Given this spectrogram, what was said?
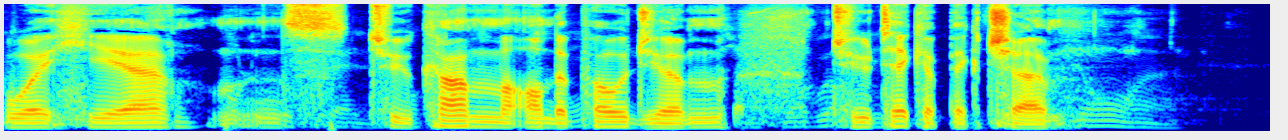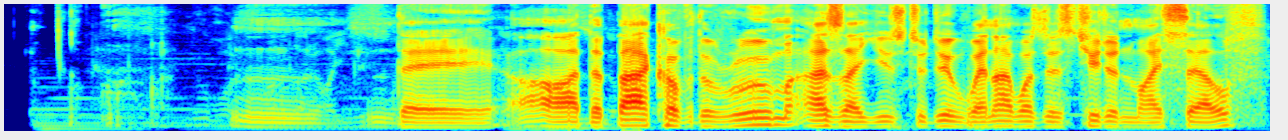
were here to come on the podium to take a picture. Mm, they are at the back of the room, as I used to do when I was a student myself.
